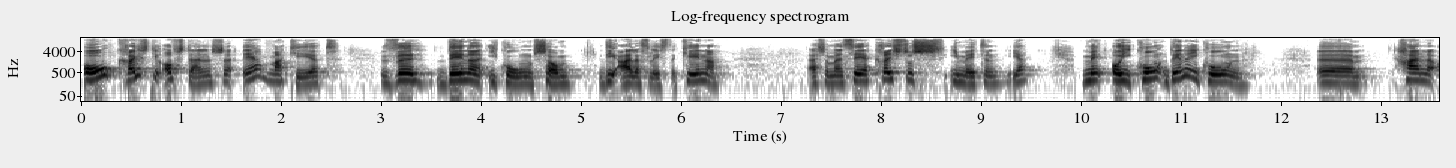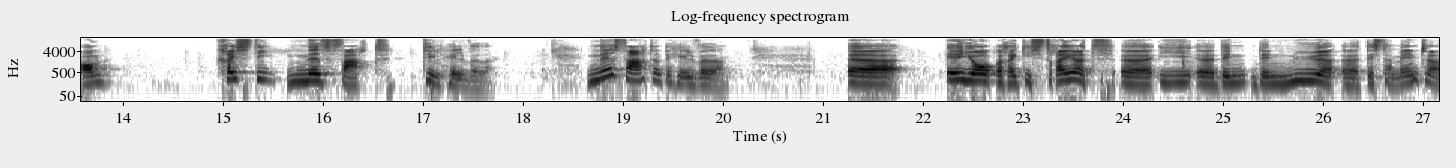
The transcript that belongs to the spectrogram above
Og Kristi opstandelse er markeret ved denne ikon, som de allerfleste kender. Altså man ser Kristus i midten, ja. Men, og ikon, denne ikon øh, handler om Kristi nedfart til helvede. Nedfarten til helvede øh, er jo registreret øh, i øh, den, den nye øh, testamenter,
